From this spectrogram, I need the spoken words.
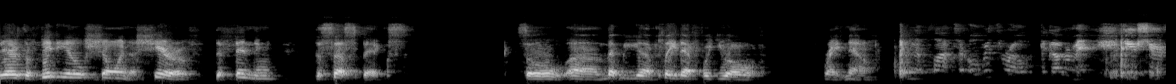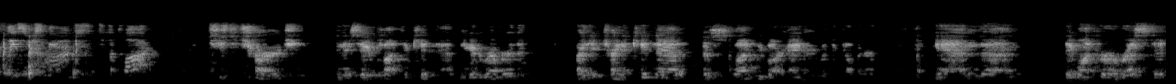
There's a video showing a sheriff defending the suspects. So uh, let me uh, play that for you all right now. In the plot to overthrow the government. Here's Sheriff Leaf's response to the plot. It's just a charge, and they say a plot to kidnap. You got to remember that are they trying to kidnap? Because a lot of people are angry with the governor, and uh, they want her arrested.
